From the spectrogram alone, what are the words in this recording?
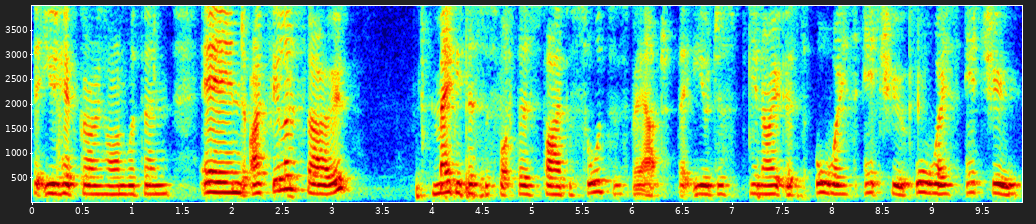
that you have going on within. And I feel as though maybe this is what this five of swords is about that you're just you know it's always at you always at you.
